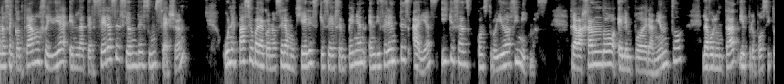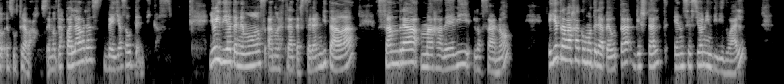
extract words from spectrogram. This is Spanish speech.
Nos encontramos hoy día en la tercera sesión de Zoom Session, un espacio para conocer a mujeres que se desempeñan en diferentes áreas y que se han construido a sí mismas, trabajando el empoderamiento, la voluntad y el propósito en sus trabajos. En otras palabras, bellas auténticas. Y hoy día tenemos a nuestra tercera invitada, Sandra Mahadevi Lozano. Ella trabaja como terapeuta gestalt en sesión individual,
